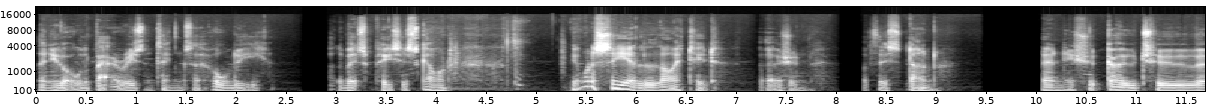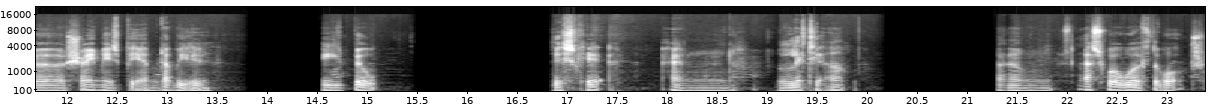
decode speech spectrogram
then you've got all the batteries and things that all the other bits and pieces go on. If you want to see a lighted version of this done, then you should go to uh, Seamy's BMW. He built this kit and lit it up. Um, that's well worth the watch.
